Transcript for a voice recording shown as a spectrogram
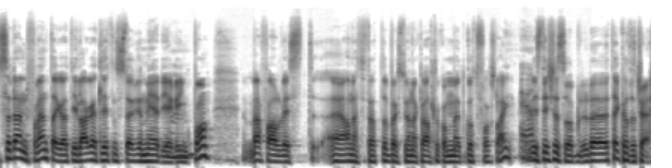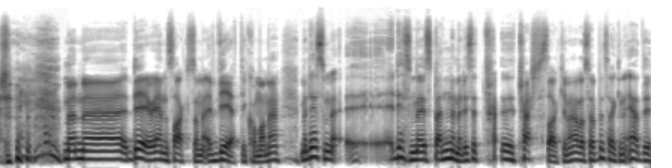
så den forventer jeg at de lager et litt større mediering på. I hvert fall hvis Anette Trettebergstuen har klart å komme med et godt forslag. Ja. Hvis ikke så blir det take out the trash. men det er jo en sak som jeg vet de kommer med. Men det som, eh, det som er spennende med disse tra eh, trash-sakene, eller søppelsakene, er at du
